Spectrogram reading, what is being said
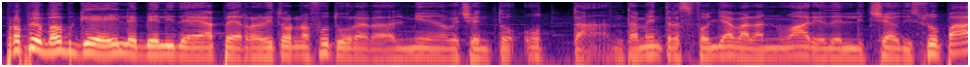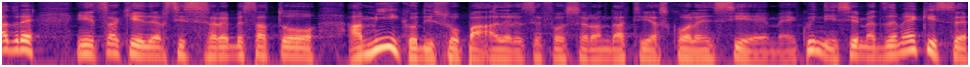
Proprio Bob Gale ebbe l'idea per Ritorno al futuro, era dal 1980, mentre sfogliava l'annuario del liceo di suo padre, iniziò a chiedersi se sarebbe stato amico di suo padre se fossero andati a scuola insieme. Quindi insieme a Zemeckis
